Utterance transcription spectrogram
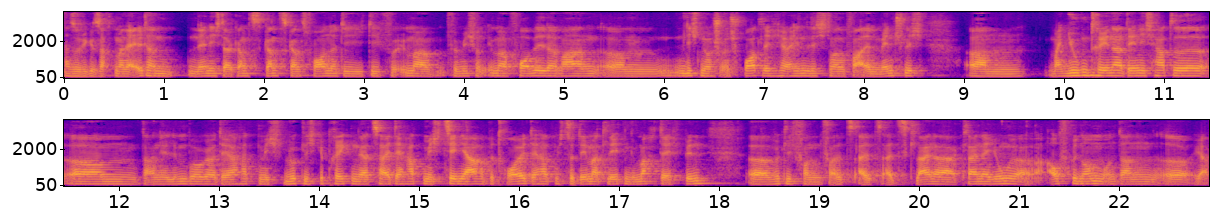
Also wie gesagt, meine Eltern nenne ich da ganz, ganz, ganz vorne, die, die für immer, für mich schon immer Vorbilder waren, ähm, nicht nur in sportlicher Hinsicht, sondern vor allem menschlich. Ähm, mein Jugendtrainer, den ich hatte, ähm, Daniel Limburger, der hat mich wirklich geprägt in der Zeit. Der hat mich zehn Jahre betreut. Der hat mich zu dem Athleten gemacht, der ich bin. Äh, wirklich von als als als kleiner kleiner Junge aufgenommen und dann äh, ja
